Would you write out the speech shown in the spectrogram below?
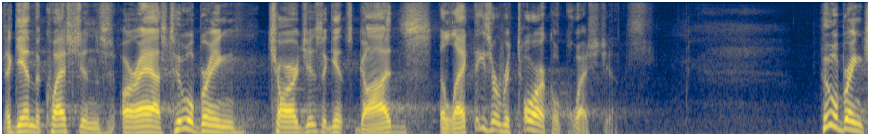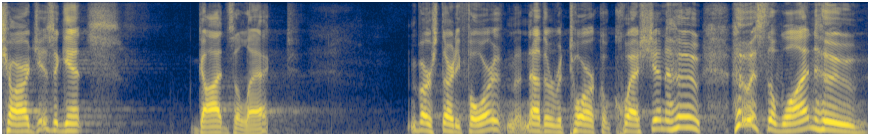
Again, the questions are asked Who will bring charges against God's elect? These are rhetorical questions. Who will bring charges against God's elect? Verse 34, another rhetorical question. Who, who is the one who,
